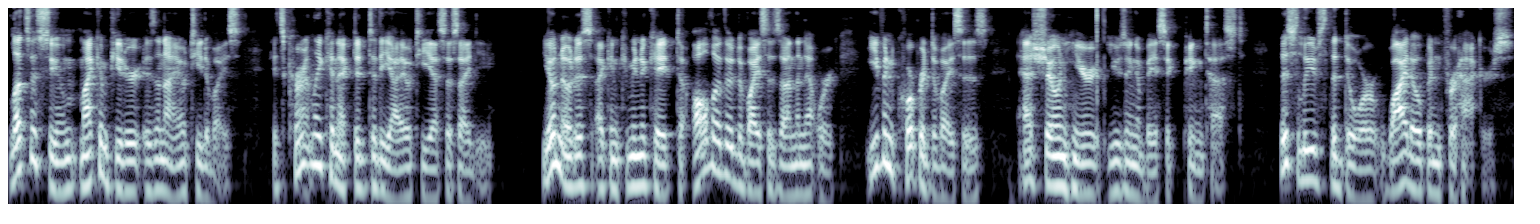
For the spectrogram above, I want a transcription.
Let's assume my computer is an IoT device. It's currently connected to the IoT SSID. You'll notice I can communicate to all other devices on the network, even corporate devices, as shown here using a basic ping test. This leaves the door wide open for hackers.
